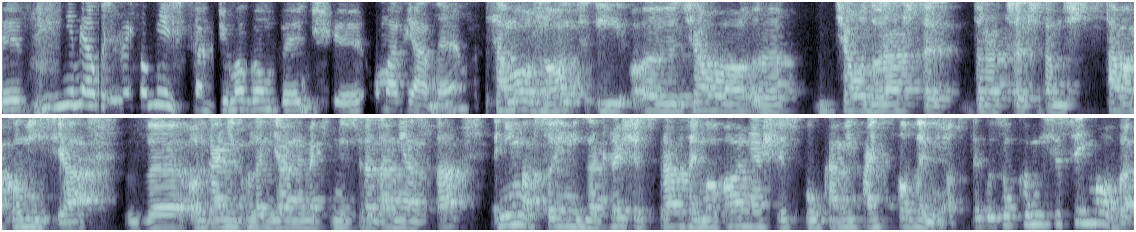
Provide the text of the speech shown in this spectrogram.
y, nie miały swojego miejsca, gdzie mogą być y, omawiane. Samorząd i ciało, e, ciało doradcze, doradcze, czy tam stała komisja w organie kolegialnym, jakim jest Rada Miasta, nie ma w swoim zakresie spraw zajmowania się spółkami państwowymi. Od tego są komisje sejmowe,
